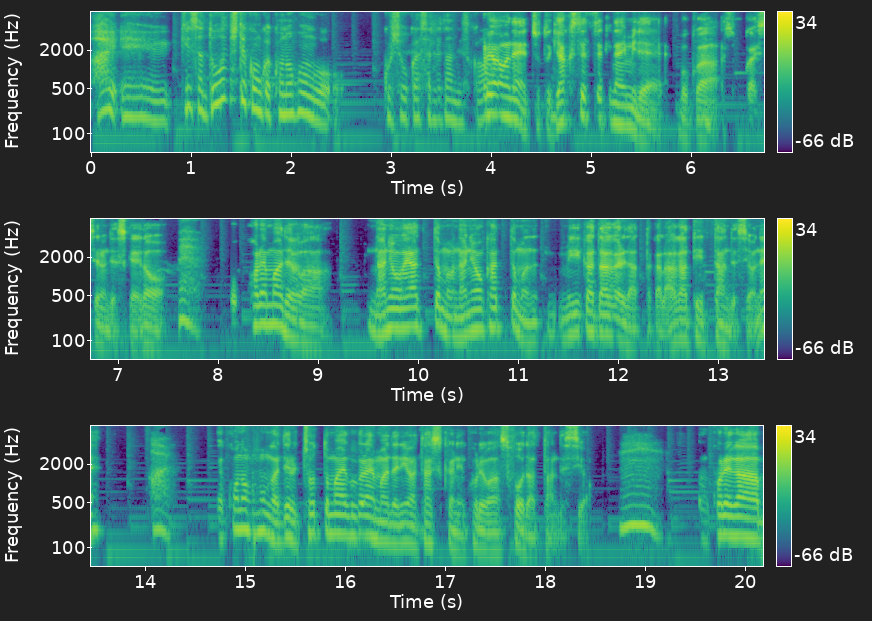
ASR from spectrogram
はい、えー、ケンさんどうして今回この本をご紹介されたんですか？これはねちょっと逆説的な意味で僕は紹介してるんですけれどえこれまでは何をやっても何を買っても右肩上がりだったから上がっていったんですよね。えはい。でこの本が出るちょっと前ぐらいまでには確かにこれはそうだったんですよ。うんこれが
